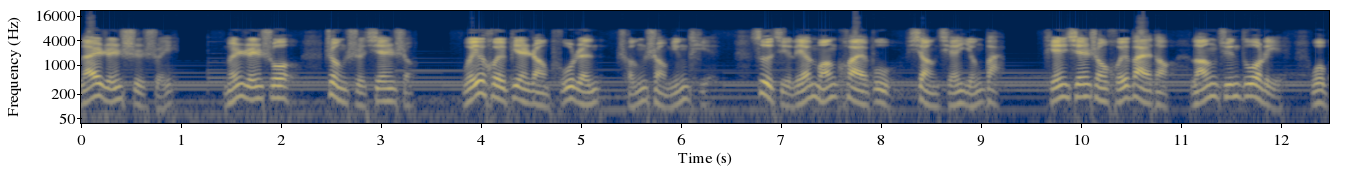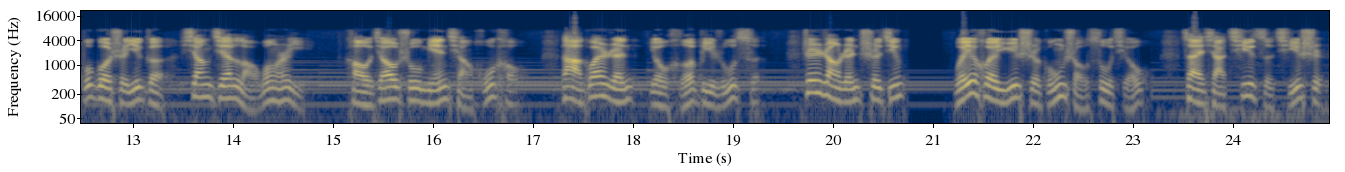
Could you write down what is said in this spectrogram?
来人是谁？”门人说：“正是先生。”韦慧便让仆人呈上名帖。自己连忙快步向前迎拜，田先生回拜道：“郎君多礼，我不过是一个乡间老翁而已，靠教书勉强糊口。大官人又何必如此？真让人吃惊。”韦慧于是拱手诉求：“在下妻子齐氏，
